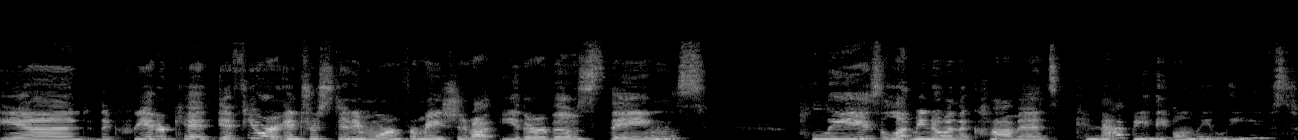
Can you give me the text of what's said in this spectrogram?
and the Creator Kit, if you are interested in more information about either of those things, please let me know in the comments. Can that be the only leaves?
